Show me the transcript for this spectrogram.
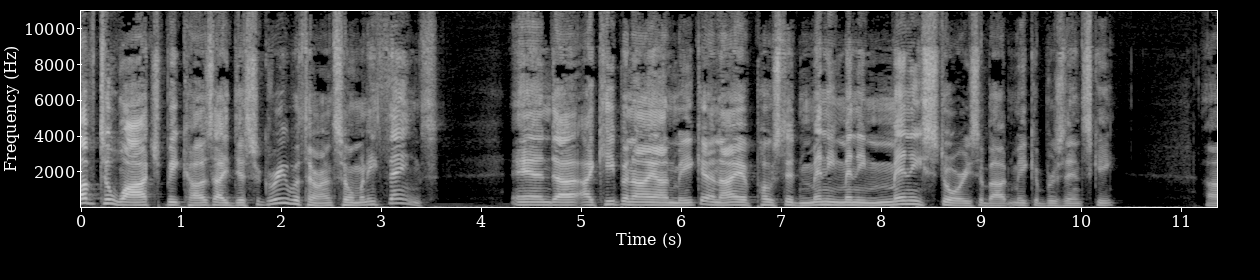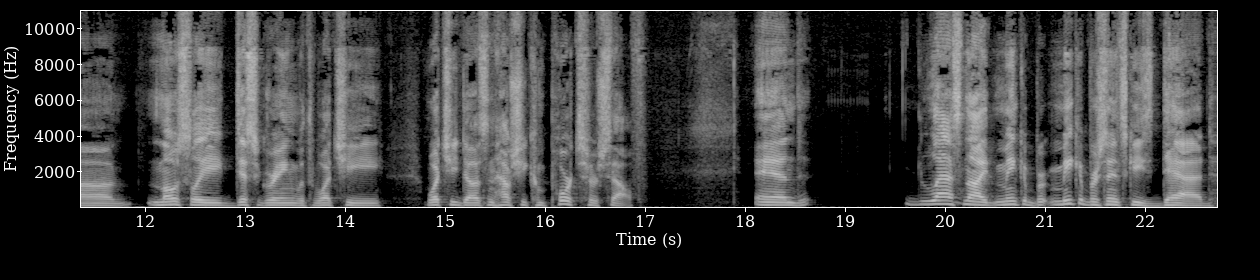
love to watch because I disagree with her on so many things. And uh, I keep an eye on Mika, and I have posted many, many, many stories about Mika Brzezinski, uh, mostly disagreeing with what she what she does and how she comports herself. And last night, Mika, Mika Brzezinski's dad,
